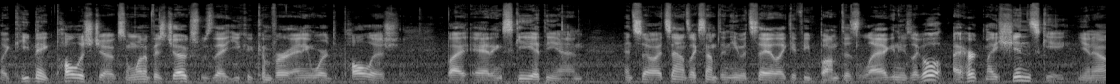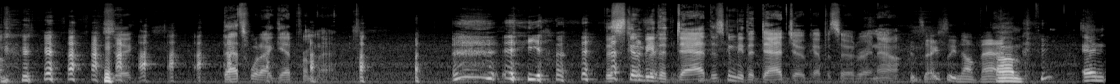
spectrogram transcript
like he'd make polish jokes and one of his jokes was that you could convert any word to polish by adding ski at the end and so it sounds like something he would say like if he bumped his leg and he's like oh i hurt my shin ski you know? See? that's what i get from that. Yeah, this is gonna be the dad this is gonna be the dad joke episode right now. It's actually not bad. um and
